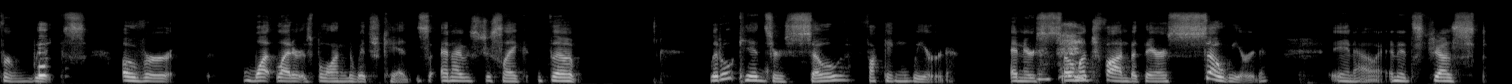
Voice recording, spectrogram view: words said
for weeks over what letters belong to which kids. And I was just like the little kids are so fucking weird and they're so much fun but they're so weird you know and it's just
